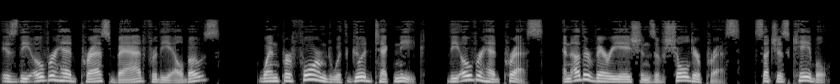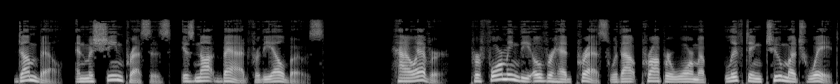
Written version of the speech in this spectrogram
Is the overhead press bad for the elbows? When performed with good technique, the overhead press, and other variations of shoulder press, such as cable, dumbbell, and machine presses, is not bad for the elbows. However, performing the overhead press without proper warm up, lifting too much weight,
